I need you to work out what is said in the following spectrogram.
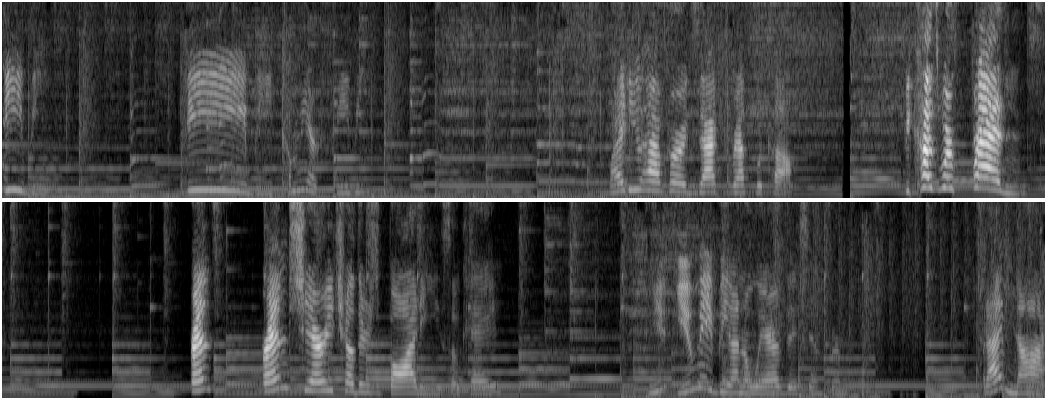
Phoebe. Phoebe, come here, Phoebe. Why do you have her exact replica? Because we're friends! Friends friends share each other's bodies, okay? You you may be unaware of this information. But I'm not.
